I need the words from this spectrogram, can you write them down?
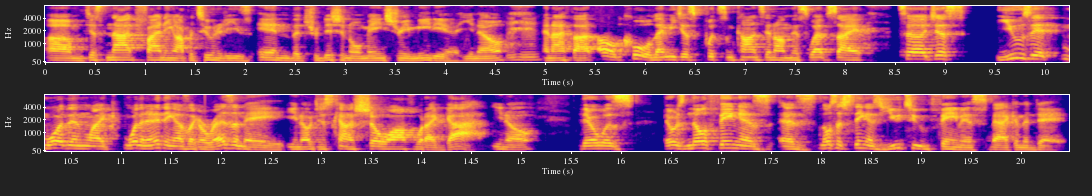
um, just not finding opportunities in the traditional mainstream media, you know? Mm-hmm. And I thought, oh, cool, let me just put some content on this website to just use it more than like, more than anything as like a resume, you know, just kind of show off what I got, you know? There was, there was no thing as, as, no such thing as YouTube famous back in the day.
